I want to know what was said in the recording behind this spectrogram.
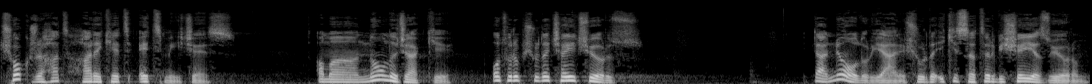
Çok rahat hareket etmeyeceğiz. Ama ne olacak ki? Oturup şurada çay içiyoruz. Ya ne olur yani şurada iki satır bir şey yazıyorum.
